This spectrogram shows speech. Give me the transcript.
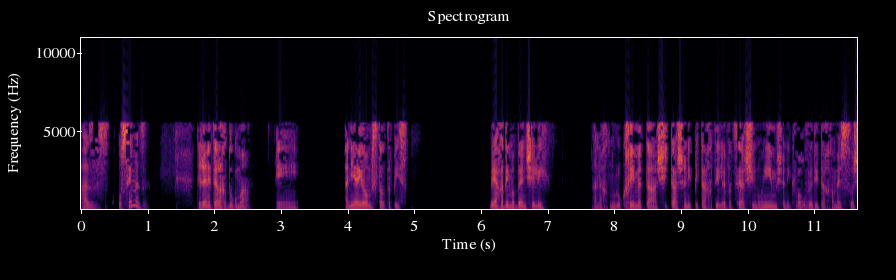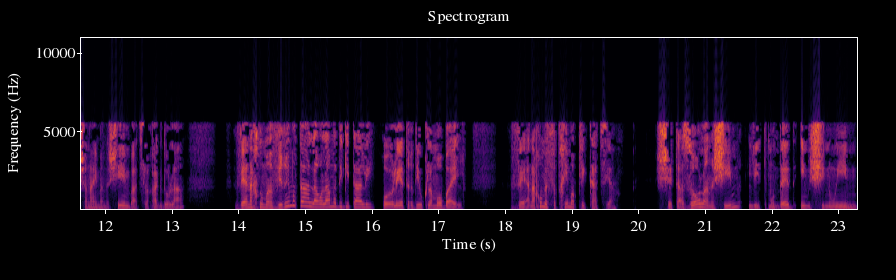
אז עושים את זה. תראי, אני אתן לך דוגמה. אה, אני היום סטארט-אפיסט. ביחד עם הבן שלי, אנחנו לוקחים את השיטה שאני פיתחתי לבצע שינויים, שאני כבר עובד איתה 15 שנה עם אנשים, בהצלחה גדולה, ואנחנו מעבירים אותה לעולם הדיגיטלי, או ליתר דיוק למובייל. ואנחנו מפתחים אפליקציה שתעזור לאנשים להתמודד עם שינויים.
